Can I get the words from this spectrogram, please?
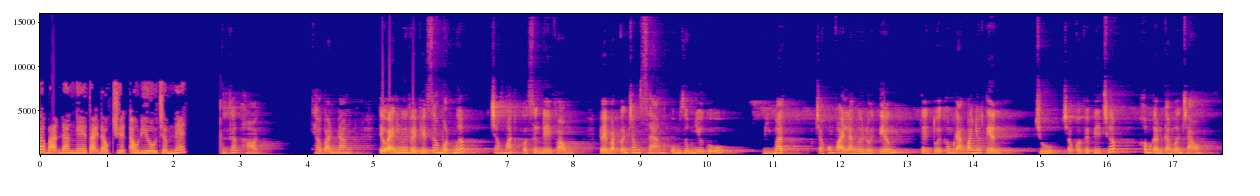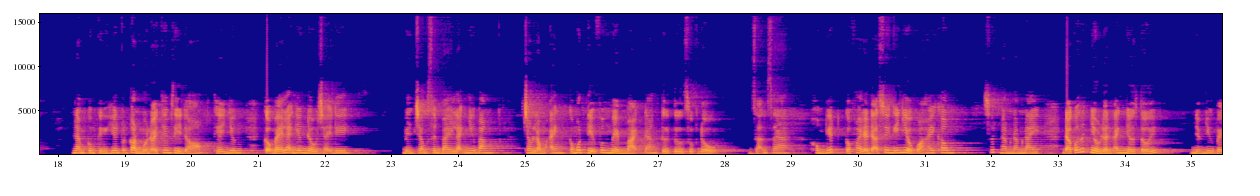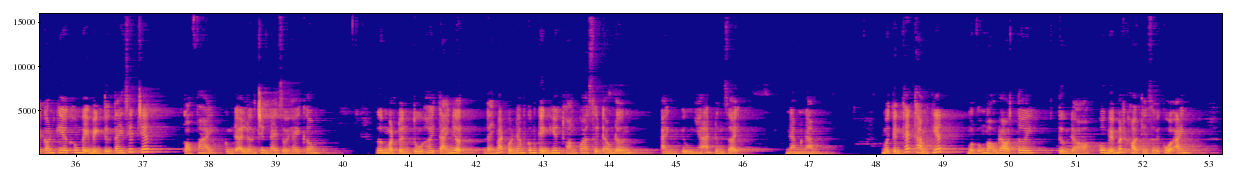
Các bạn đang nghe tại đọc truyện audio.net Thấp hỏi Theo bản năng, tiểu ảnh lui về phía sau một bước Trong mắt có sự đề phòng Vẻ mặt vẫn trong sáng, ung dung như cũ. Bí mật, cháu không phải là người nổi tiếng Tên tuổi không đáng bao nhiêu tiền. Chú, cháu có việc đi trước Không cần cảm ơn cháu. Nam Công Kình Hiên vẫn còn muốn nói thêm gì đó Thế nhưng cậu bé lại nghiêng đầu chạy đi. Bên trong sân bay lạnh như băng Trong lòng anh có một địa phương mềm mại đang từ từ sụp đổ. Giãn ra không biết có phải là đã suy nghĩ nhiều quá hay không? Suốt năm năm nay, đã có rất nhiều lần anh nhớ tới. Nếu như bé con kia không bị mình tự tay giết chết, có phải cũng đã lớn chừng này rồi hay không? Gương mặt tuấn tú hơi tái nhợt, đáy mắt của nam công kình hiên thoáng qua sự đau đớn. Anh ưu nhã đứng dậy. Năm năm. Một tiếng thét thảm thiết, một vũng máu đỏ tươi. Từ đó, cô biến mất khỏi thế giới của anh.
